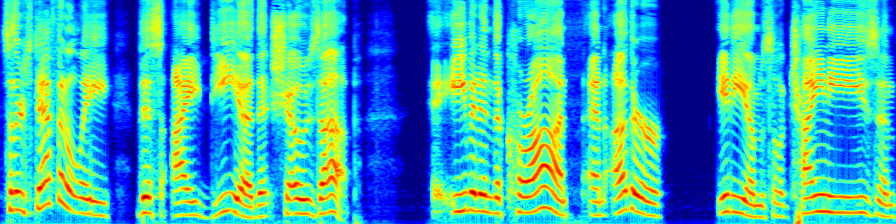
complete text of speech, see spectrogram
So there's definitely this idea that shows up even in the Quran and other idioms like Chinese and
